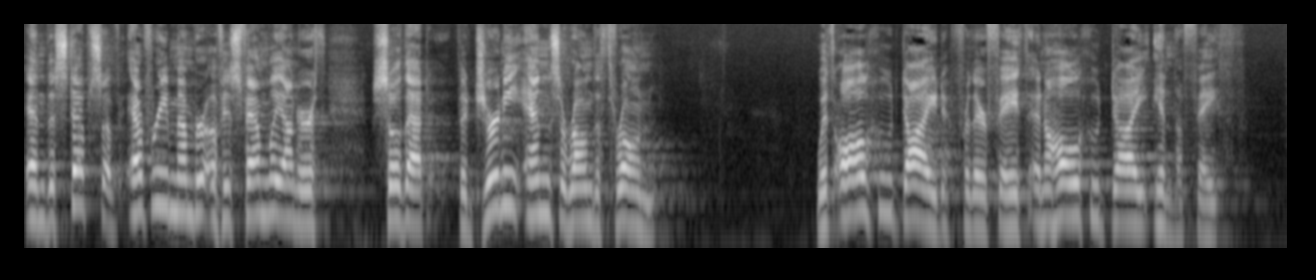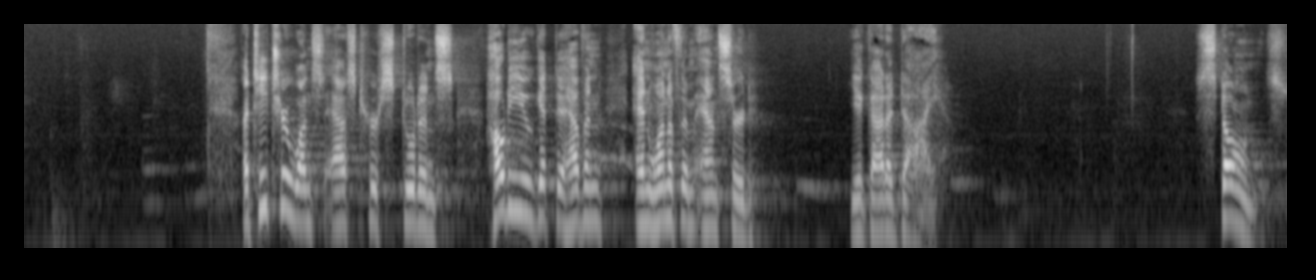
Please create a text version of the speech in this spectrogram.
and the steps of every member of his family on earth, so that the journey ends around the throne with all who died for their faith and all who die in the faith. A teacher once asked her students, How do you get to heaven? And one of them answered, You gotta die. Stones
